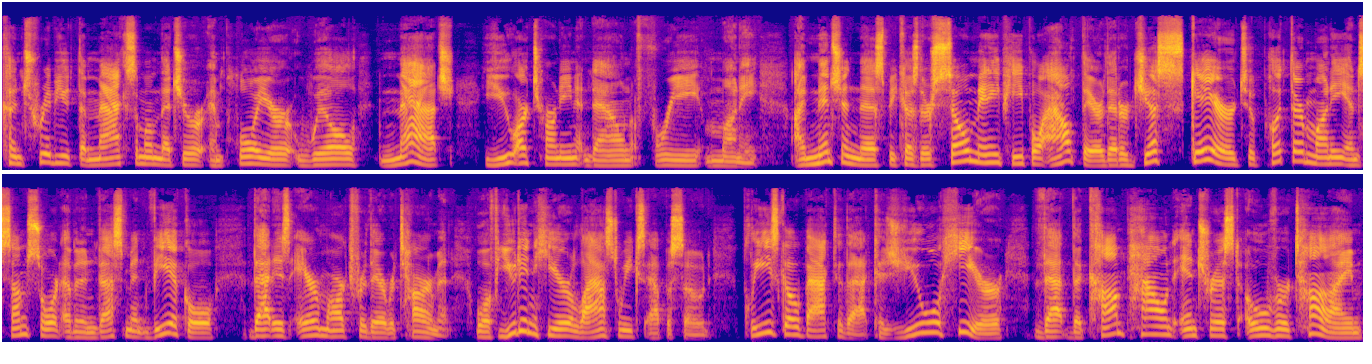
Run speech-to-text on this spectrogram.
contribute the maximum that your employer will match, you are turning down free money. I mention this because there's so many people out there that are just scared to put their money in some sort of an investment vehicle that is earmarked for their retirement. Well, if you didn't hear last week's episode, please go back to that because you will hear that the compound interest over time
